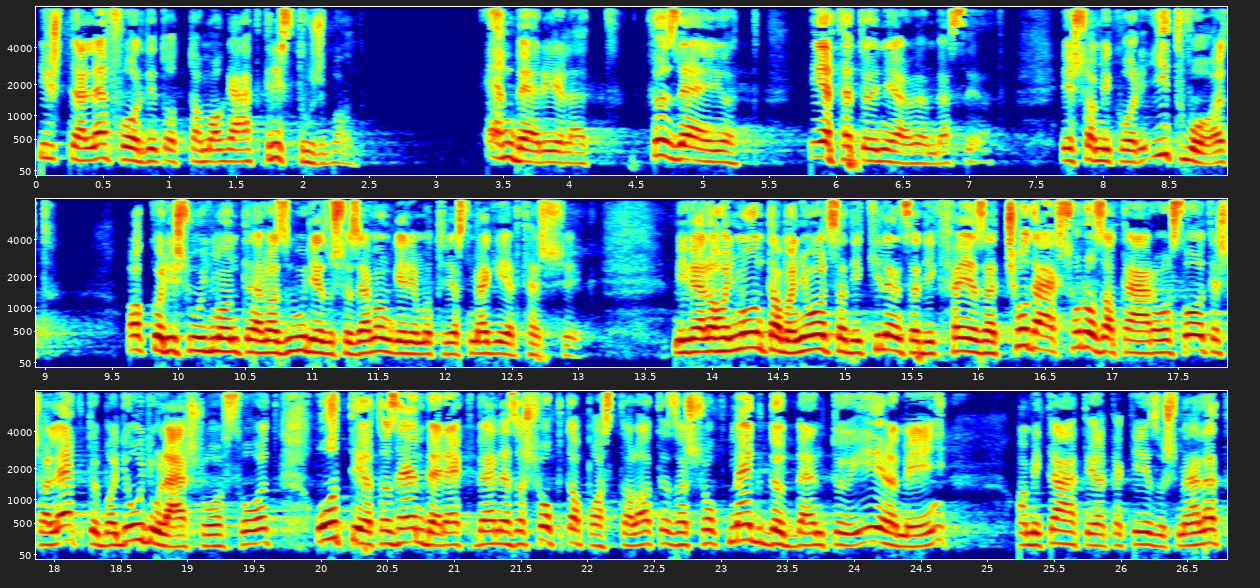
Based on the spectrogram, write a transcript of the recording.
Isten lefordította magát Krisztusban. Ember élet, közel jött, érthető nyelven beszélt. És amikor itt volt, akkor is úgy mondta el az Úr Jézus az evangéliumot, hogy ezt megérthessék. Mivel, ahogy mondtam, a 8.-9. fejezet csodák sorozatáról szólt, és a legtöbb a gyógyulásról szólt, ott élt az emberekben ez a sok tapasztalat, ez a sok megdöbbentő élmény, amit átéltek Jézus mellett,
